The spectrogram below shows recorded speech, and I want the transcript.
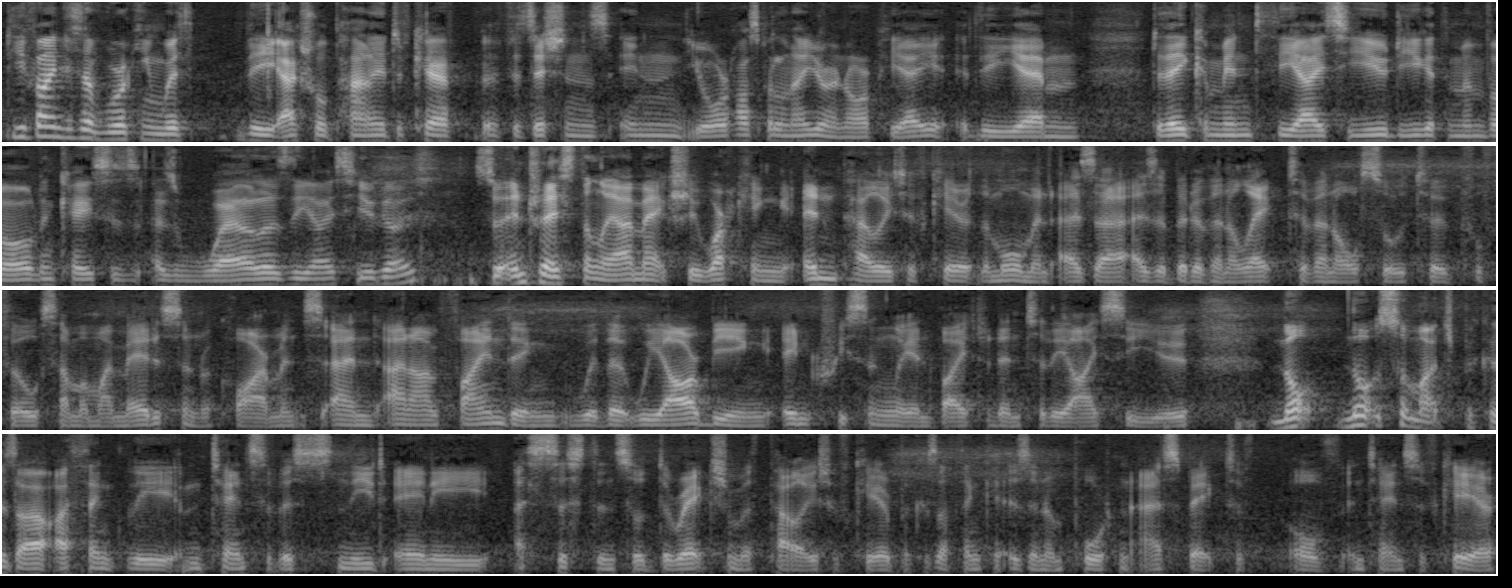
Do you find yourself working with the actual palliative care physicians in your hospital now? You're an RPA. The um, do they come into the ICU? Do you get them involved in cases as well as the ICU guys? So interestingly, I'm actually working in palliative care at the moment as a, as a bit of an elective and also to fulfil some of my medicine requirements. And, and I'm finding that we are being increasingly invited into the ICU. Not not so much because I, I think the intensivists need any assistance or direction with palliative care because I think it is an important aspect of, of intensive care,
